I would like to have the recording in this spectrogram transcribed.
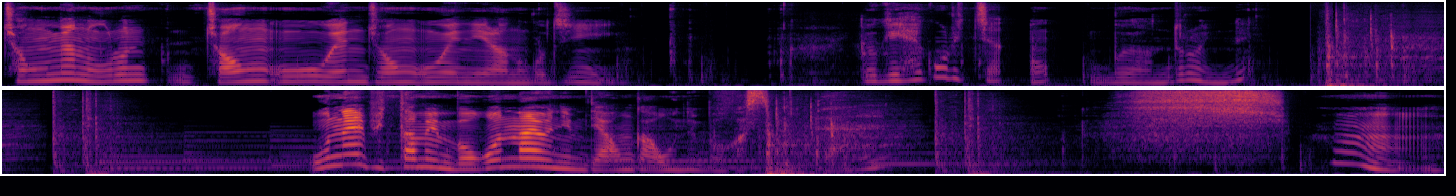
정면 오른 정오wen 정오wen이라는 거지. 여기 해골 있지 않... 어 뭐야 안 들어있네? 오늘 비타민 먹었나요, 님? 야옹가 오늘 먹었습니다. 음.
